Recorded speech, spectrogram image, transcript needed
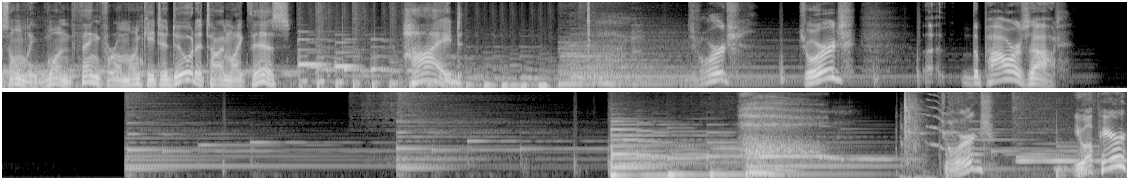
Was only one thing for a monkey to do at a time like this. Hide. George? George? Uh, the power's out. George? You up here?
